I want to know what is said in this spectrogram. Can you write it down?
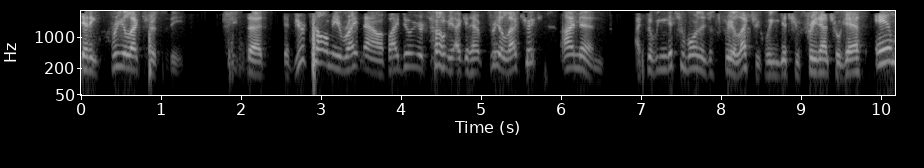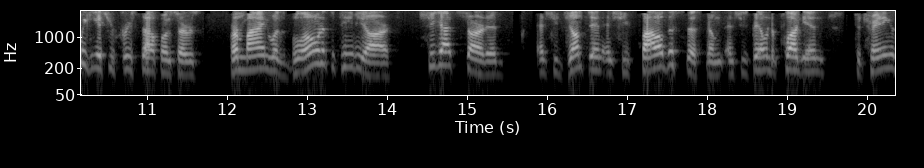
getting free electricity she said, if you're telling me right now, if I do what you're telling me I can have free electric, I'm in. I said, we can get you more than just free electric. We can get you free natural gas, and we can get you free cell phone service. Her mind was blown at the PBR. She got started, and she jumped in, and she followed the system, and she's been able to plug in to trainings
